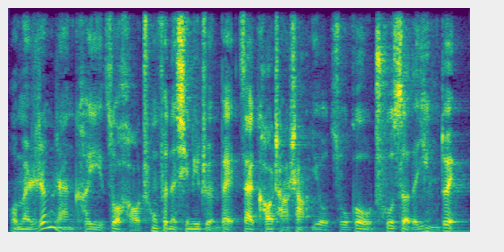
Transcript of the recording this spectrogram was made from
我们仍然可以做好充分的心理准备，在考场上有足够出色的应对。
